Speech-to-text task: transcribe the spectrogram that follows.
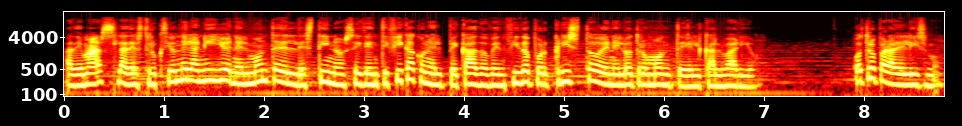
Además, la destrucción del anillo en el monte del destino se identifica con el pecado vencido por Cristo en el otro monte, el Calvario. Otro paralelismo.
